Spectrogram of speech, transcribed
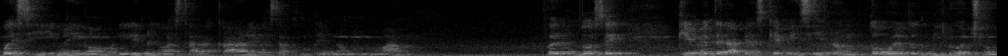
pues sí, me iba a morir, no iba a estar acá, no iba a estar acompañando a mi mamá, fueron 12 quimioterapias que me hicieron todo el 2008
